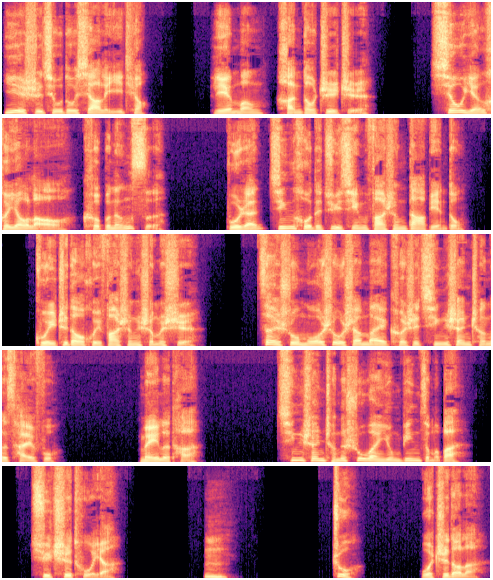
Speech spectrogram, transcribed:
叶时秋都吓了一跳，连忙喊道：“制止！萧炎和药老可不能死，不然今后的剧情发生大变动，鬼知道会发生什么事。再说魔兽山脉可是青山城的财富，没了它，青山城的数万佣兵怎么办？去吃土呀！”嗯。住，我知道了。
